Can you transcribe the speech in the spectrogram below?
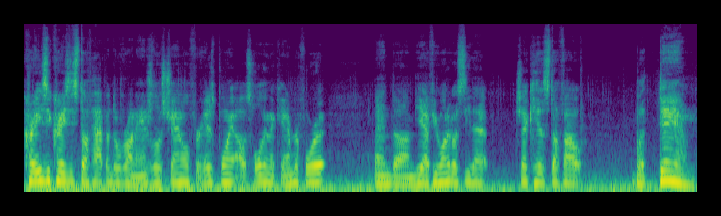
crazy, crazy stuff happened over on Angelo's channel. For his point, I was holding the camera for it, and um, yeah, if you want to go see that, check his stuff out. But damn,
